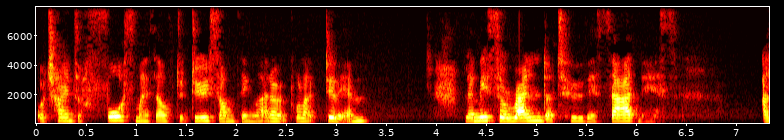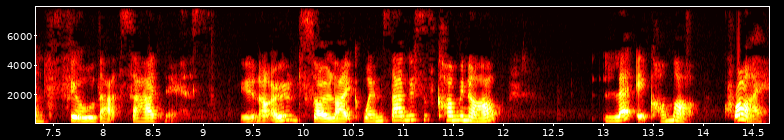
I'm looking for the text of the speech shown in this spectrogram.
or trying to force myself to do something that I don't feel like doing, let me surrender to this sadness and feel that sadness, you know? So, like, when sadness is coming up, let it come up. Cry.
